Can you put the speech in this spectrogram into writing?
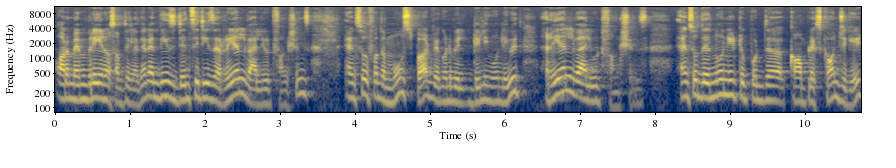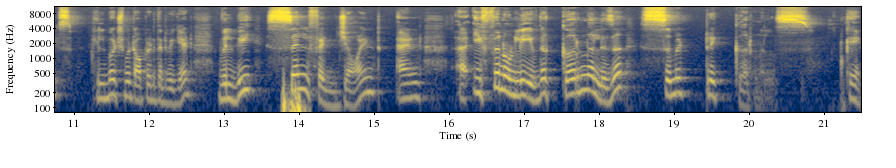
or a membrane or something like that and these densities are real valued functions. And so for the most part we are going to be dealing only with real valued functions. And so there is no need to put the complex conjugates. Hilbert-Schmidt operator that we get will be self-adjoint and uh, if and only if the kernel is a symmetric kernels. Okay,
